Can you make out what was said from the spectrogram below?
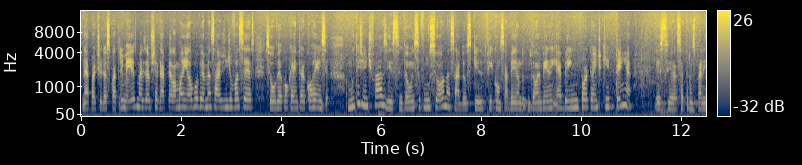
né? A partir das quatro e meia, mas eu chegar pela manhã, eu vou ver a mensagem de vocês, se houver qualquer intercorrência. Muita gente faz isso, então isso funciona, sabe? Os que ficam sabendo. Então é bem, é bem importante que tenha esse, essa transparência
